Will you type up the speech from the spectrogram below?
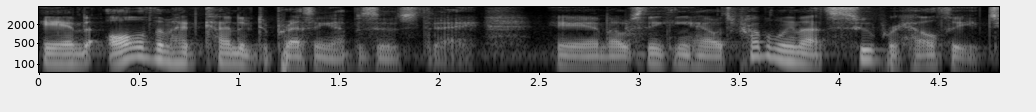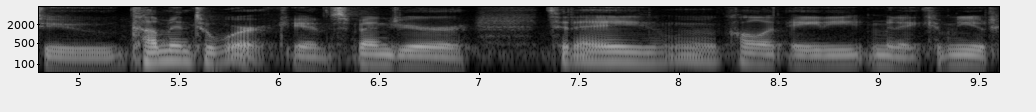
and all of them had kind of depressing episodes today. And I was thinking how it's probably not super healthy to come into work and spend your today, we'll call it 80 minute commute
